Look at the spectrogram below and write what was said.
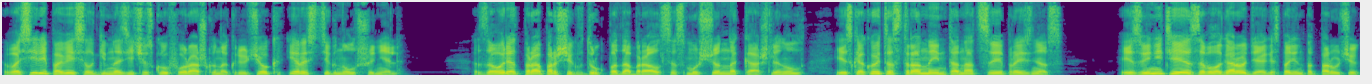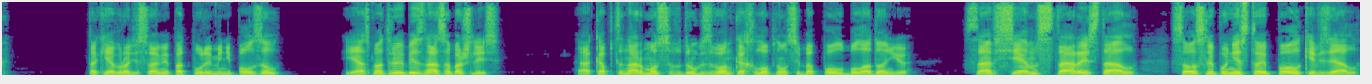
Василий повесил гимназическую фуражку на крючок и расстегнул шинель. Зауряд прапорщик вдруг подобрался, смущенно кашлянул и с какой-то странной интонацией произнес. «Извините за благородие, господин подпоручик». «Так я вроде с вами под пулями не ползал. Я смотрю, без нас обошлись». А каптен Армус вдруг звонко хлопнул себя по лбу ладонью. «Совсем старый стал! Сослепу не с той полки взял!»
